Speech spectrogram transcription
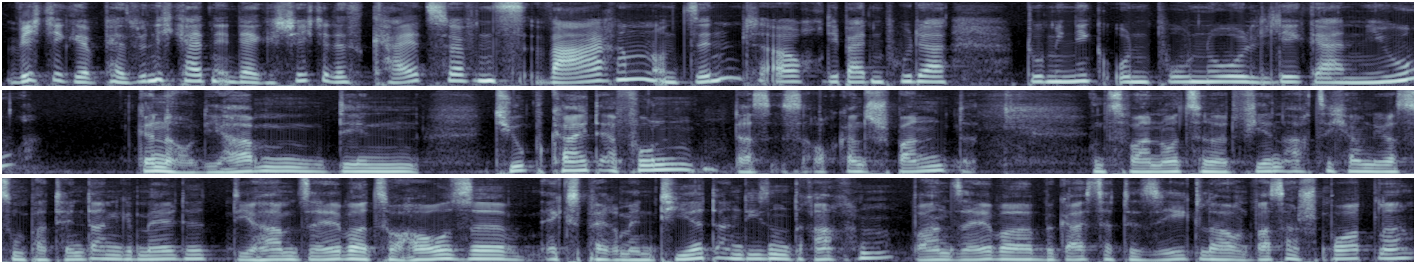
Wichtige Persönlichkeiten in der Geschichte des Kitesurfens waren und sind auch die beiden Brüder Dominique und Bruno Legagnou. Genau, die haben den Tube Kite erfunden. Das ist auch ganz spannend. Und zwar 1984 haben die das zum Patent angemeldet. Die haben selber zu Hause experimentiert an diesen Drachen, waren selber begeisterte Segler und Wassersportler.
